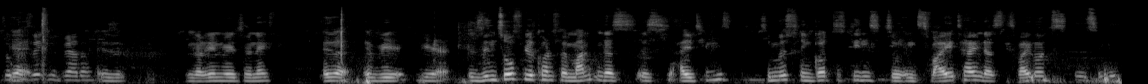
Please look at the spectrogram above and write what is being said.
So Ja. gesegnet werde. Also, und da reden wir jetzt zunächst. Also, wir, wir sind so viele Konfirmanden, dass es halt hieß, sie müssen den Gottesdienst so in zwei teilen, dass es zwei Gottesdienste gibt,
